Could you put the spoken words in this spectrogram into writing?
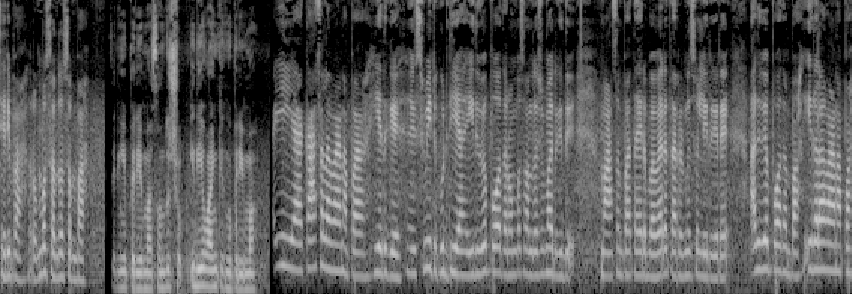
சரிப்பா ரொம்ப சந்தோஷம்பா. சரிங்க பெரியம்மா. சந்தோஷம். இதையும் வாங்கிக்கோங்க பெரியம்மா. ஐயா காசெல்லாம் வேணாப்பா எதுக்கு? ஸ்வீட் கொடுத்தியா? இதுவே போதும். ரொம்ப சந்தோஷமா இருக்குது. மாசம் பத்தாயிரம் ரூபாய் வேற தரேன்னு சொல்லியிருக்கிறேன். அதுவே போதும்பா இதெல்லாம் வேணாப்பா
